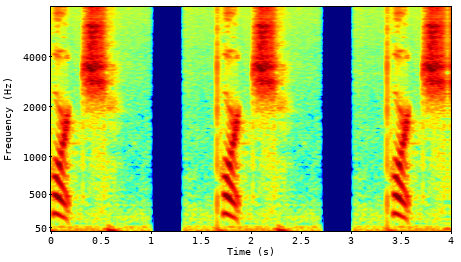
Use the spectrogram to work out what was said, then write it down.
porch porch porch.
